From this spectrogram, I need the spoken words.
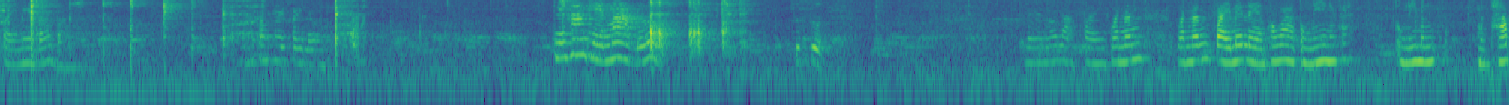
ไฟแม่เบาเบาๆไม่ต้องใช้ไฟแรง ในห้างแพงมากเด้อสุดแรงแล้วละไฟวันนั้นวันนั้นไฟไม่แรงเพราะว่าตรงนี้นะคะ ตรงนี้มันมันพับ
